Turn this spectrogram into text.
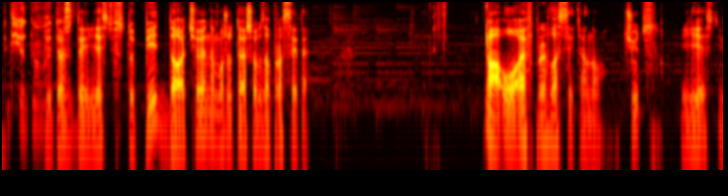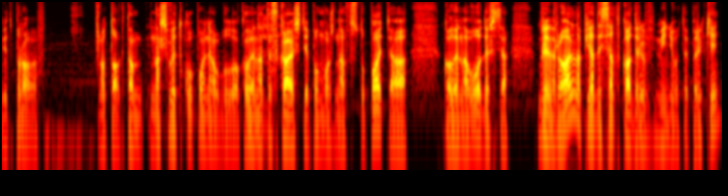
під'єднувати. підожди, єсть вступіть? Да, чого я не можу те, щоб запросити? А, о, F пригласить, ано. Чуть. Єсть, відправив. Отак, там на швидку, поняв було. Коли натискаєш, типу, можна вступати, а коли наводишся. Блін, реально 50 кадрів в меню, ти прикинь?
